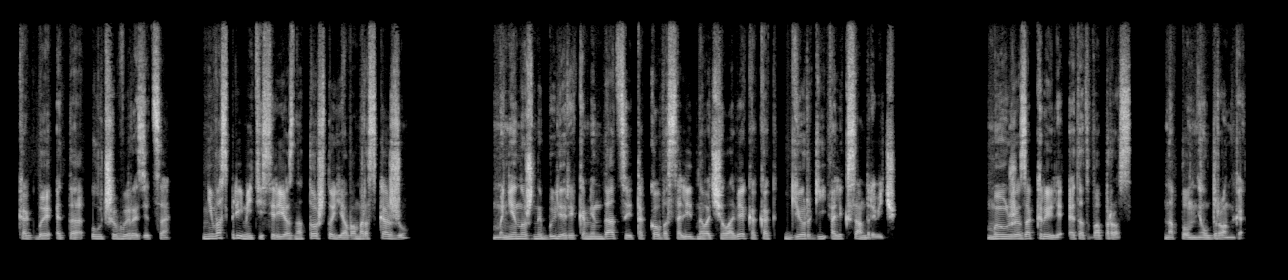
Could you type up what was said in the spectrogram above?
как бы это лучше выразиться, не воспримете серьезно то, что я вам расскажу. Мне нужны были рекомендации такого солидного человека, как Георгий Александрович. Мы уже закрыли этот вопрос, напомнил Дронга.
